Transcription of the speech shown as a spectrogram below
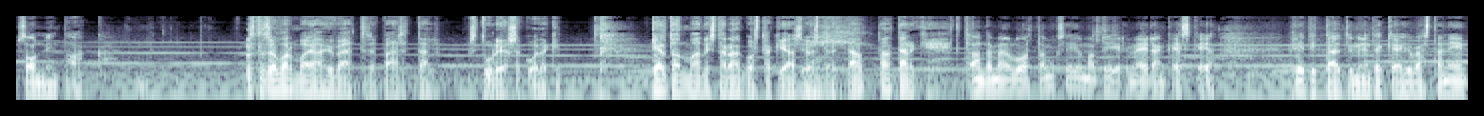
sonnin taakkaa. Musta se on varmaan ihan hyvä, että sä pääset täällä studiossa kuitenkin kertomaan niistä rankoistakin asioista. Niin. Tämä on, tää on tärkeä hetki. Tämä on tämmöinen luottamuksen ilmapiiri meidän kesken ja ripittäytyminen tekee hyvästä, niin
